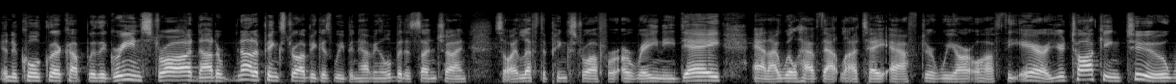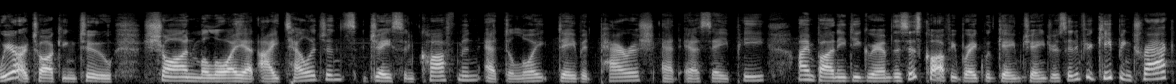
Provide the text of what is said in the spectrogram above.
in a cool, clear cup with a green straw, not a, not a pink straw because we've been having a little bit of sunshine. So I left the pink straw for a rainy day and I will have that latte after we are off the air. You're talking to, we are talking to Sean Molloy at itelligence, Jason Coffman at Deloitte, David Parrish at SAP. I'm Bonnie D. Graham. This is Coffee Break with Game Changers. And if you're keeping track,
